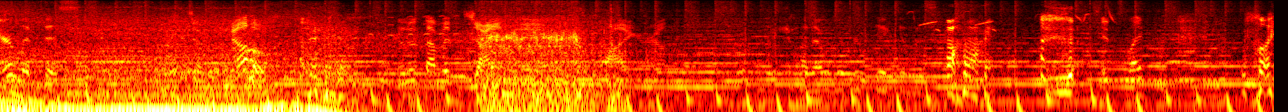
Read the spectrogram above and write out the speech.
airlift this? No! You'll just have a giant thing flying around. God, that would look ridiculous. it's like. What?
